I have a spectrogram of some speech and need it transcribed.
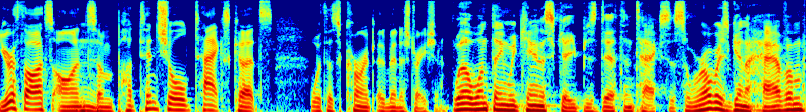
Your thoughts on Hmm. some potential tax cuts with this current administration? Well, one thing we can't escape is death and taxes. So we're always going to have them,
